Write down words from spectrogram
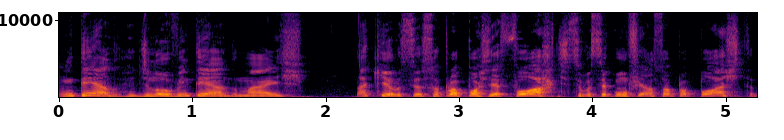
Entendo, de novo, entendo, mas naquilo. Se a sua proposta é forte, se você confia na sua proposta,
